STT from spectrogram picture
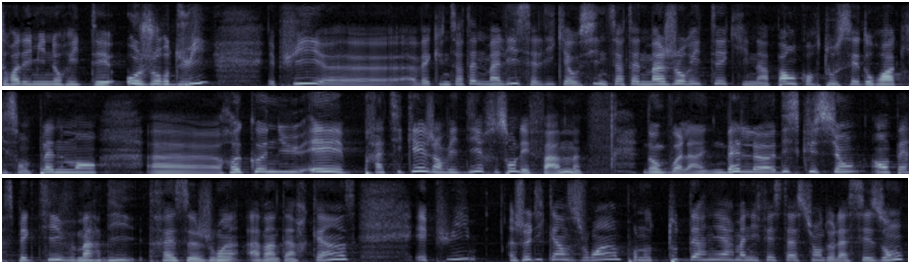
droits des minorités aujourd'hui. Et puis, euh, avec une certaine malice, elle dit qu'il y a aussi une certaine majorité qui n'a pas encore tous ces droits qui sont pleinement euh, reconnus et pratiqués, j'ai envie de dire, ce sont les femmes. Donc voilà, une belle discussion en perspective mardi 13 juin à 20h15. Et puis, Jeudi 15 juin, pour notre toute dernière manifestation de la saison,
